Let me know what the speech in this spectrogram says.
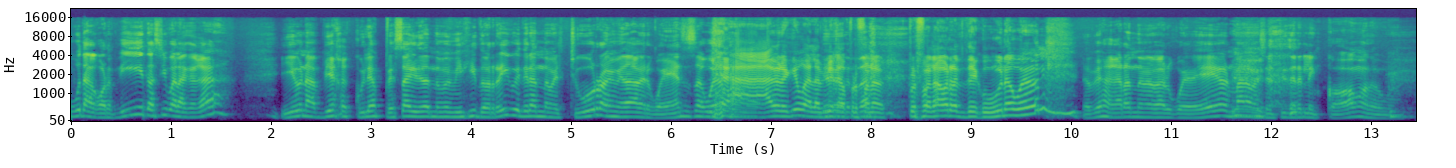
puta gordito, así para la cagada. Y unas viejas culias pesadas y dándome mi hijito rico y tirándome el churro. A mí me daba vergüenza esa weá. Ah, pero qué weón, las De viejas profanadoras de cuna, weón. Las viejas agarrándome para el hueveo, hermano. Me sentí terrible incómodo, weón.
